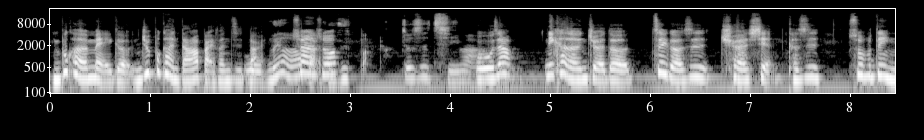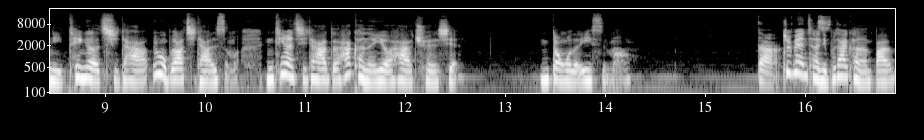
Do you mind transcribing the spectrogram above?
你不可能每一个，你就不可能达到百分之百。没有虽然说就是起码我我知道你可能觉得这个是缺陷，可是说不定你听了其他，因为我不知道其他是什么，你听了其他的，它可能也有它的缺陷。你懂我的意思吗？大就变成你不太可能把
